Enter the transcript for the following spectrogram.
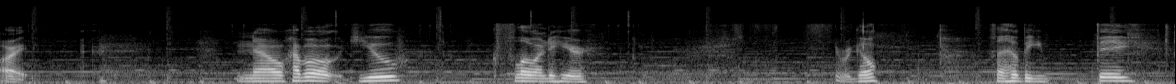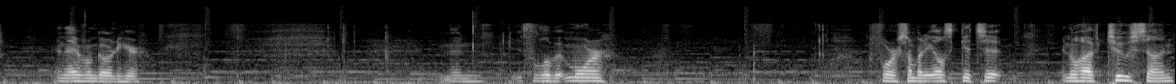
All right. Now, how about you flow into here? Here we go. So he'll be big, and then everyone go into here and then it's a little bit more before somebody else gets it and we'll have two sun.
